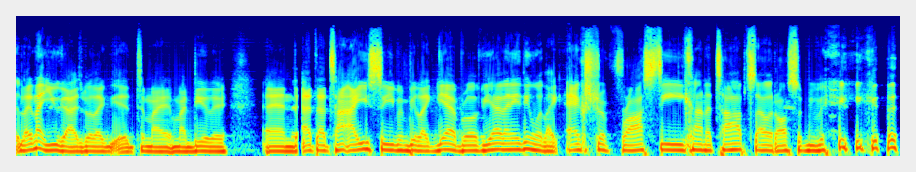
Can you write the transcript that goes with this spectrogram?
Like not you guys, but like to my my dealer. And at that time, I used to even be like, "Yeah, bro, if you have anything with like extra frosty kind of tops, I would also be very good."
